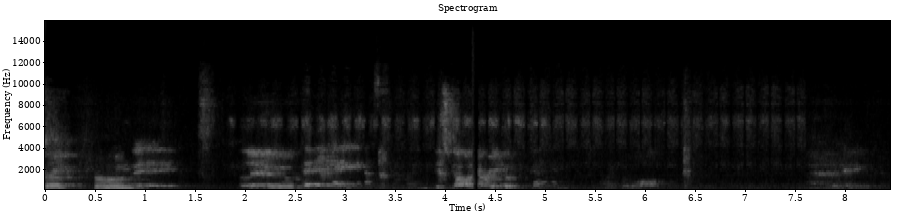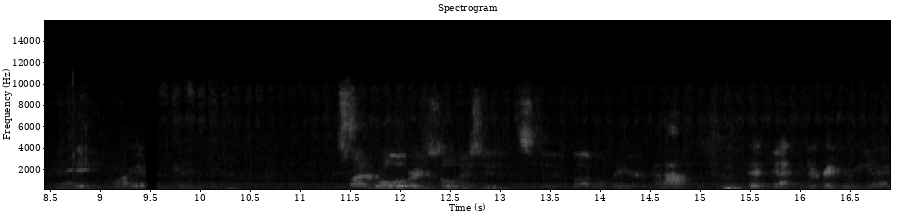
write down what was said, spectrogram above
what's up? Sean? Hey. Hello. Hey. How's it going? It's going. How are you? Good. I like the wall. Hey. Hey. How are you? Good. Just wanted to roll over. I just told my students the Bible prayer. Wow. Good break for you guys.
